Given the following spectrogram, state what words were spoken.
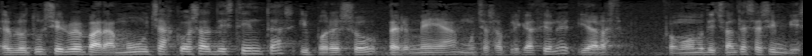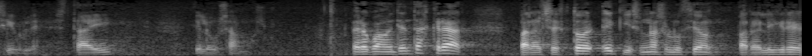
el Bluetooth sirve para muchas cosas distintas y por eso permea muchas aplicaciones y ahora, como hemos dicho antes, es invisible, está ahí y lo usamos. Pero cuando intentas crear para el sector X una solución, para el Y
